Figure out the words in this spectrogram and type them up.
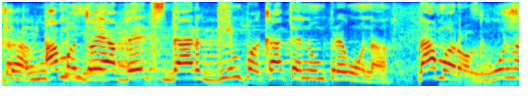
Da, nu Amândoi aveți, dar din păcate nu împreună. Da, mă rog. Una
